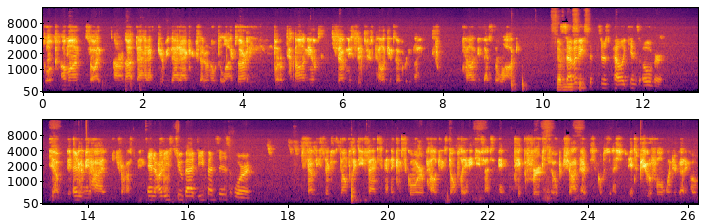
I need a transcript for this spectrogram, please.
book I'm on, so I, I'm not that gonna be that accurate because I don't know what the lines are. But I'm telling you, 76ers Pelicans over tonight. telling you that's the lock. 76. 76ers Pelicans over. Yep, it's And- gonna be high. Trust me. And are these two bad defenses, or 76ers don't play defense and they can score. Pelicans don't play any defense and pick first open shot every single possession. It's beautiful when you're betting over.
